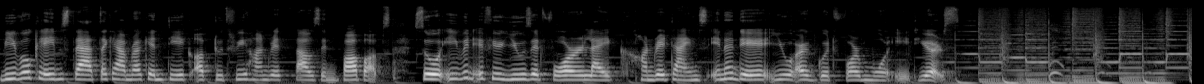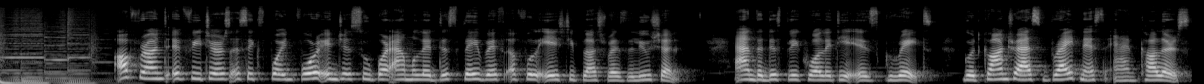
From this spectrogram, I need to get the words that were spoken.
Vivo claims that the camera can take up to 300,000 pop-ups. So even if you use it for like 100 times in a day, you are good for more 8 years. Up front, it features a 6.4 inches Super AMOLED display with a full HD plus resolution. And the display quality is great. Good contrast, brightness and colors.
